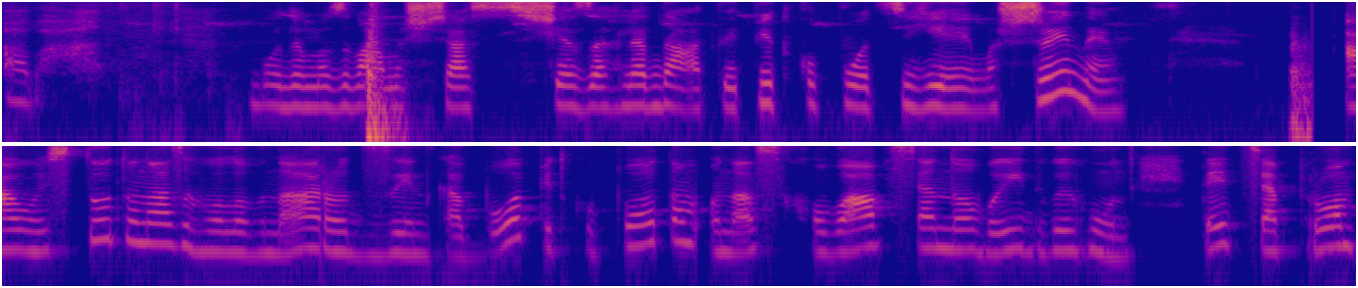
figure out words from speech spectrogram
Оба. Будемо з вами зараз ще заглядати під капот цієї машини. А ось тут у нас головна родзинка, бо під капотом у нас сховався новий двигун. Йдеться про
